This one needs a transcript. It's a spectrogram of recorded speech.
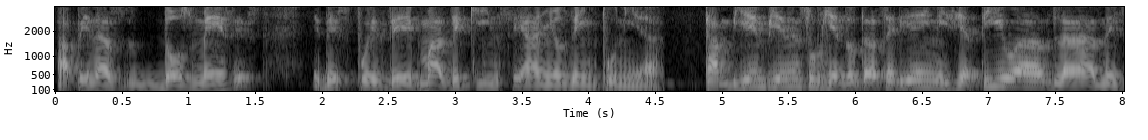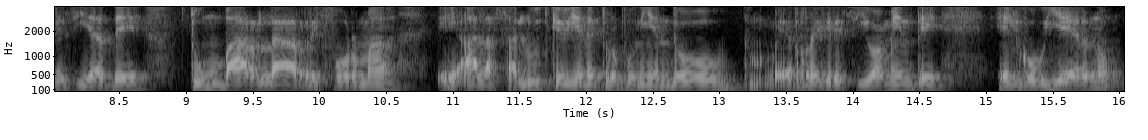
apenas dos meses, después de más de 15 años de impunidad. También vienen surgiendo otra serie de iniciativas, la necesidad de tumbar la reforma eh, a la salud que viene proponiendo eh, regresivamente el gobierno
